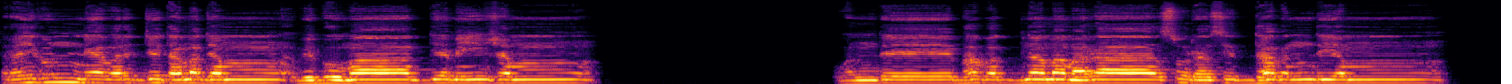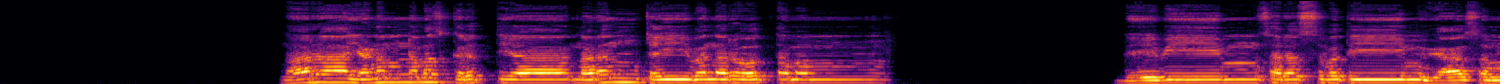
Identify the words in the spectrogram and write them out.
त्रैगुण्यवर्जितमजं विभुमाद्यमीशं वन्दे भवग्नममरासुरसिद्धवन्द्यम् नारायणं नमस्कृत्य नरं चैव नरोत्तमं देवीं सरस्वतीं व्यासं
